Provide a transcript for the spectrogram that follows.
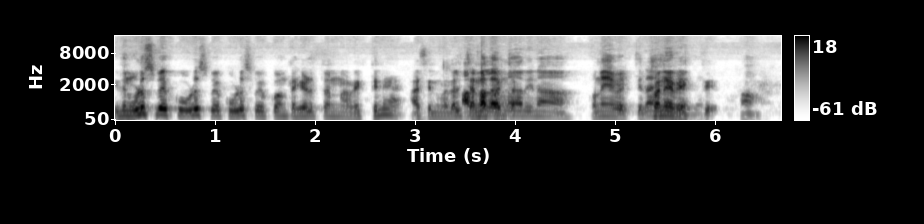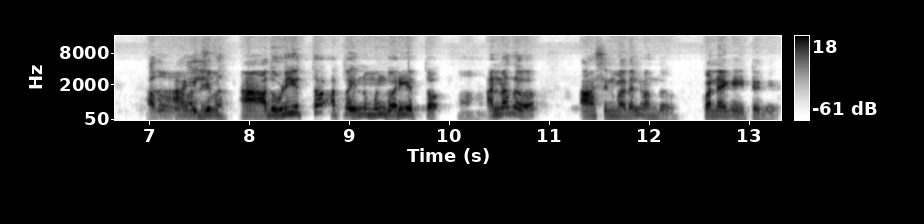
ಇದನ್ನ ಉಳಿಸ್ಬೇಕು ಉಳಿಸ್ಬೇಕು ಉಳಿಸ್ಬೇಕು ಅಂತ ಹೇಳ್ತಾನ ವ್ಯಕ್ತಿನೇ ಆ ಸಿನಿಮಾದಲ್ಲಿ ಕೊನೆಯ ವ್ಯಕ್ತಿನ ಕೊನೆ ವ್ಯಕ್ತಿ. ಹಾ. ಅದು ಉಳಿಯುತ್ತೋ ಅಥವಾ ಇನ್ನು ಮುಂದುವರಿಯುತ್ತೋ. ಅನ್ನೋದು ಆ ಸಿನಿಮಾದಲ್ಲಿ ಒಂದು ಕೊನೆಗೆ ಇಟ್ಟಿದೀವಿ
